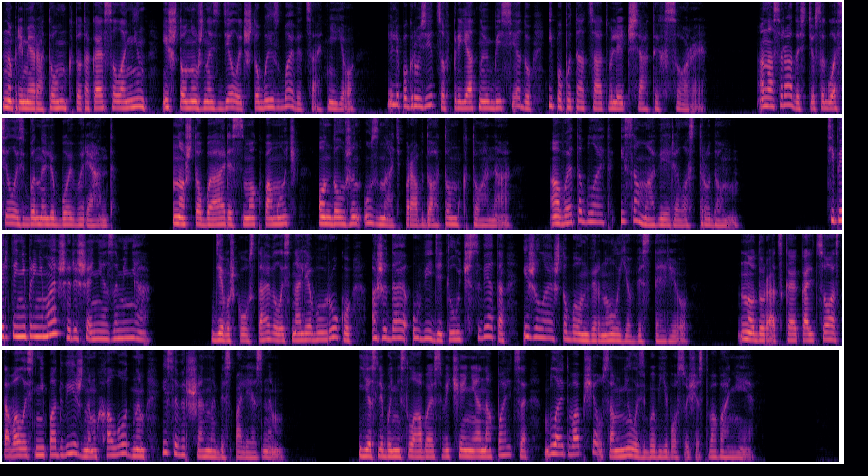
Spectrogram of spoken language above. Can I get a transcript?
Например, о том, кто такая Солонин и что нужно сделать, чтобы избавиться от нее. Или погрузиться в приятную беседу и попытаться отвлечься от их ссоры. Она с радостью согласилась бы на любой вариант. Но чтобы Арис смог помочь, он должен узнать правду о том, кто она. А в это Блайт и сама верила с трудом. «Теперь ты не принимаешь решение за меня?» Девушка уставилась на левую руку, ожидая увидеть луч света и желая, чтобы он вернул ее в Вестерию. Но дурацкое кольцо оставалось неподвижным, холодным и совершенно бесполезным. Если бы не слабое свечение на пальце, Блайт вообще усомнилась бы в его существовании.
